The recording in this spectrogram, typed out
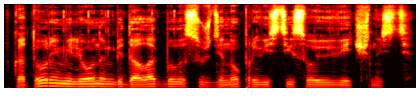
в которой миллионам бедолаг было суждено провести свою вечность.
